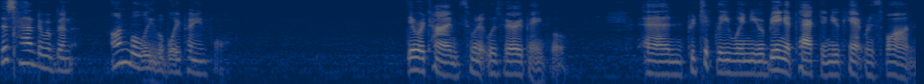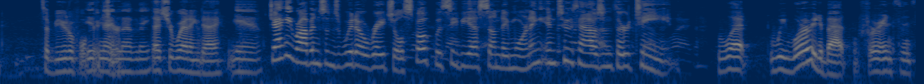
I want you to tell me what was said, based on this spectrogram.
This had to have been unbelievably painful. There were times when it was very painful, and particularly when you're being attacked and you can't respond. It's a beautiful Isn't picture. that lovely? That's your wedding day. Yeah. Jackie Robinson's widow, Rachel, spoke with CBS Sunday Morning in 2013. What we worried about, for instance,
